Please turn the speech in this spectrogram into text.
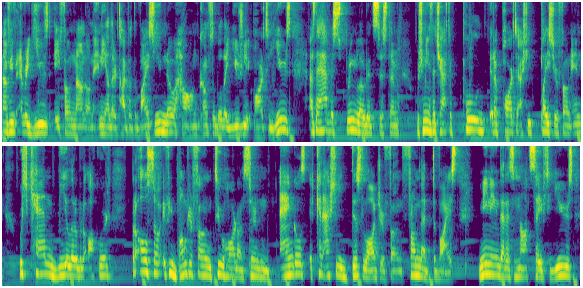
Now, if you've ever used a phone mount on any other type of device, you know how uncomfortable they usually are to use as they have a spring-loaded system, which means that you have to pull it apart to actually place your phone in, which can be a little bit awkward. But also, if you bump your phone too hard on certain angles, it can actually dislodge your phone from that device, meaning that it's not safe to use,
